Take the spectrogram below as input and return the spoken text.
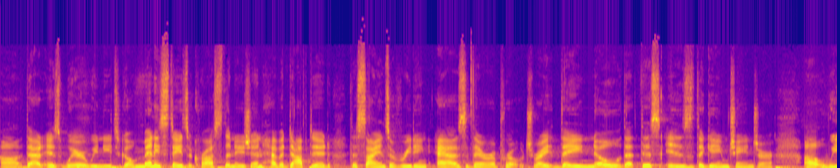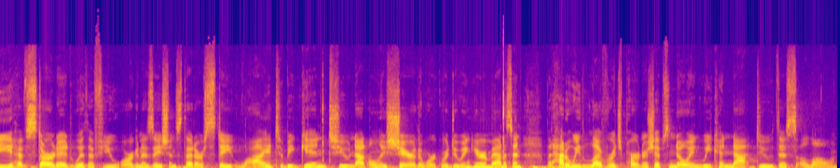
Uh, that is where we need to go. Many states across the nation have adopted the science of reading as their approach, right? They know that this is the game changer. Uh, we have started with a few organizations that are statewide to begin to not only share the work we're doing here in Madison, but how do we leverage partnerships knowing we cannot do this alone?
